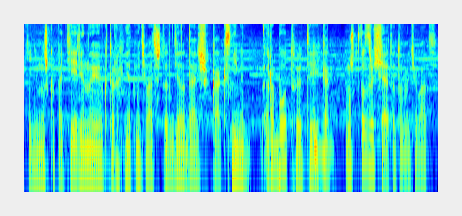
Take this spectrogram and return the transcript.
такие немножко потерянные, у которых нет мотивации что-то делать дальше, как с ними работают и угу. как, может, возвращают эту мотивацию?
